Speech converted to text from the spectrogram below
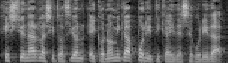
gestionar la situación económica, política y de seguridad.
